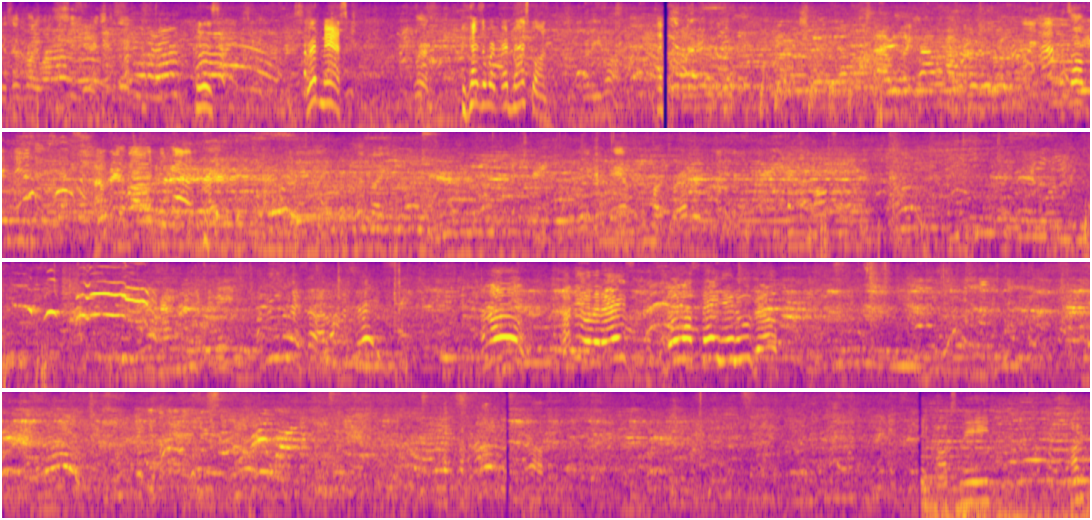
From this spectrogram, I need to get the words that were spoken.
guess everybody wants to see the Grinch today. It is red mask. Where? You guys have a red mask on.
